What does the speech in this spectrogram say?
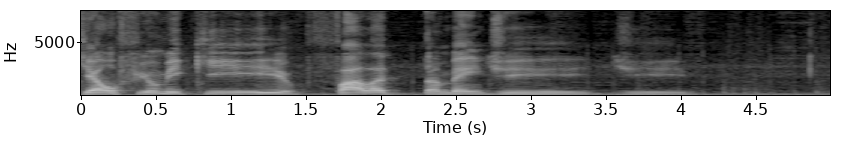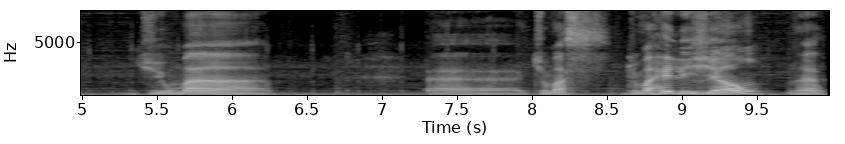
que é um filme que fala também de. de, de uma. É, de, uma, de uma religião, né?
